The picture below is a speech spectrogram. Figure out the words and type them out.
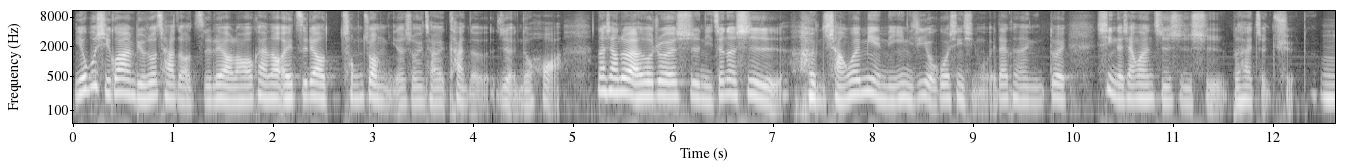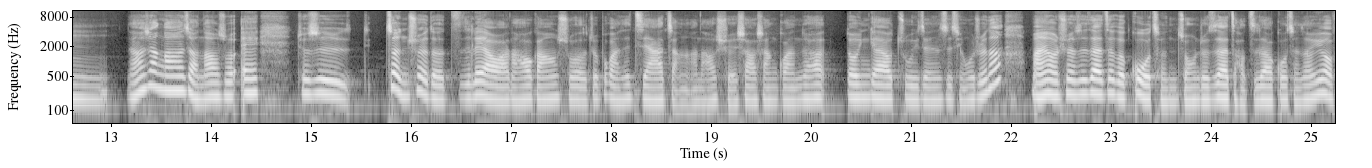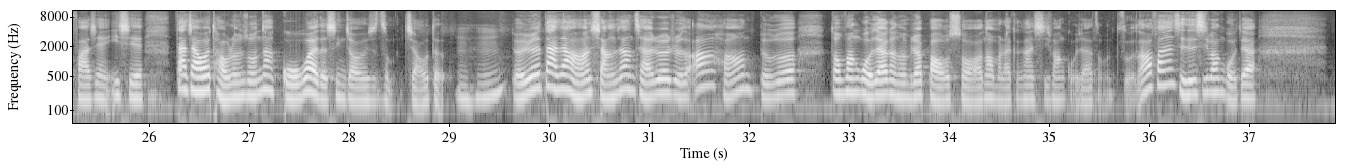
你又不习惯，比如说查找资料，然后看到诶资料冲撞你的时候，你才会看的人的话，那相对来说就会是你真的是很常会面临你已经有过性行为，但可能你对性的相关知识是不太正确的。嗯，然后像刚刚讲到说，哎，就是。正确的资料啊，然后刚刚说的，就不管是家长啊，然后学校相关，他都应该要注意这件事情。我觉得蛮有趣的是，在这个过程中，就是在找资料过程中，又有发现一些大家会讨论说，那国外的性教育是怎么教的？嗯哼，对，因为大家好像想象起来就会觉得啊，好像比如说东方国家可能比较保守啊，那我们来看看西方国家怎么做，然后发现其实西方国家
